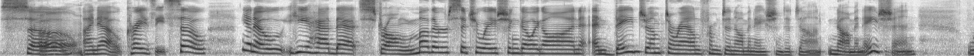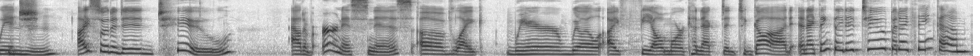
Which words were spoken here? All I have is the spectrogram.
So Oh. I know, crazy. So, you know, he had that strong mother situation going on, and they jumped around from denomination to don- denomination, which mm-hmm. I sort of did too, out of earnestness of like, where will I feel more connected to God? And I think they did too, but I think um,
